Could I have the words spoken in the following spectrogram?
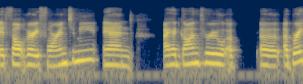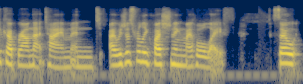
it felt very foreign to me. And I had gone through a, a, a breakup around that time and I was just really questioning my whole life. So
